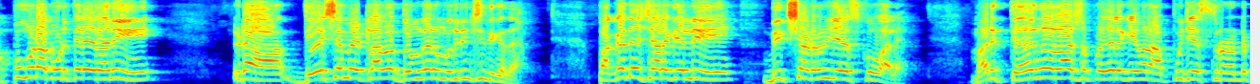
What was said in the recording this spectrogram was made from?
అప్పు కూడా పుడతలేదని ఇక్కడ దేశం ఎట్లాగో దొంగను ముద్రించింది కదా. పక్క దేశాలకు వెళ్ళి భిక్షాటన చేసుకోవాలి. మరి తెలంగాణ రాష్ట్ర ప్రజలకు ఏమైనా అప్పు చేస్తున్నాడు అంటే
